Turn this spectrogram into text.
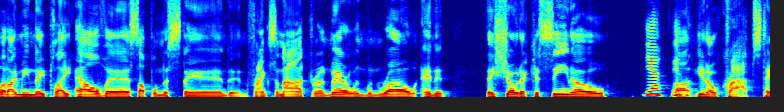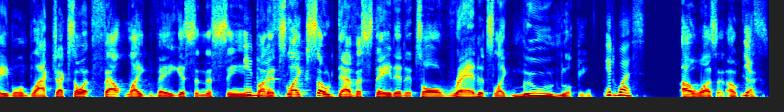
but I mean they play Elvis up on the stand and Frank Sinatra and Marilyn Monroe, and it they showed a casino yeah. it- uh, you know, craps table and blackjack. So it felt like Vegas in this scene, It but was. it's like so devastated. It's all red. It's like moon looking. it was. Oh, was it? Okay. Yes.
